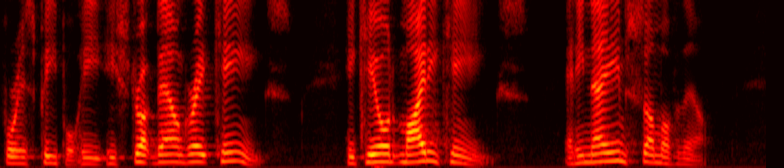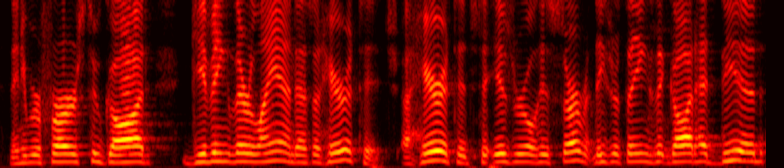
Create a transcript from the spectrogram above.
for his people. He, he struck down great kings. He killed mighty kings. And he names some of them. Then he refers to God giving their land as a heritage, a heritage to Israel, his servant. These are things that God had did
